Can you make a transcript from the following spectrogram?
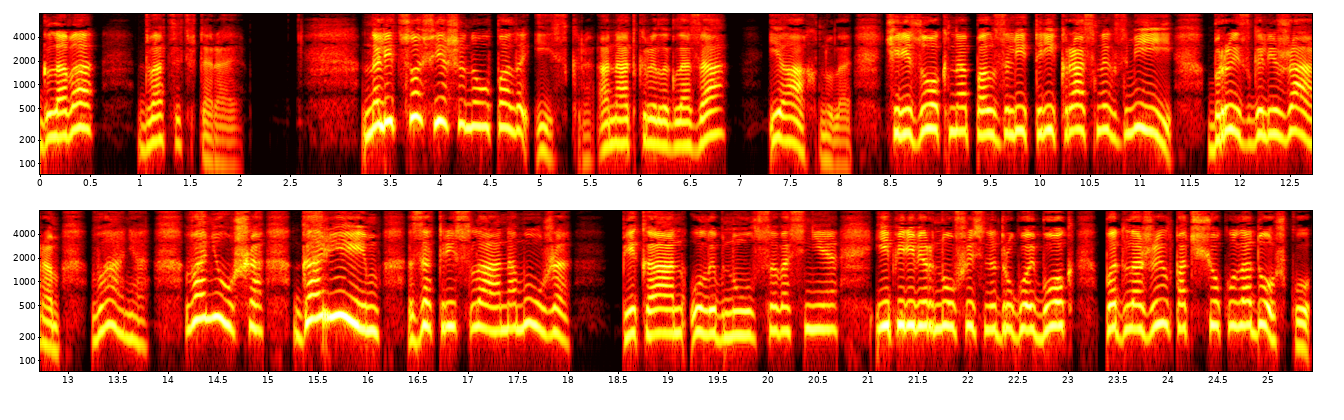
Глава двадцать вторая. На лицо Фешина упала искра. Она открыла глаза и ахнула. Через окна ползли три красных змеи, брызгали жаром. «Ваня! Ванюша! Горим!» — затрясла она мужа. Пекан улыбнулся во сне и, перевернувшись на другой бок, подложил под щеку ладошку.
